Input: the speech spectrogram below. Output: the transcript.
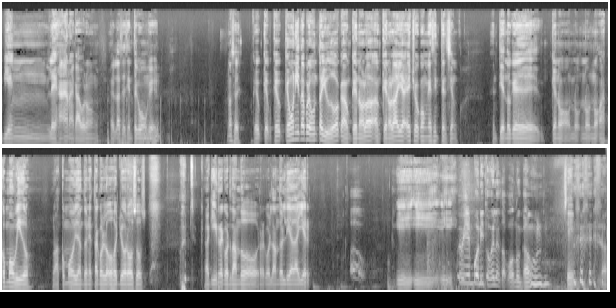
bien lejana, cabrón. ¿Verdad? Se siente como que... No sé. Qué, qué- qué- qué bonita pregunta, Yudoka, aunque no lo, aunque no lo haya hecho con esa intención. Entiendo que, que no, no, no, nos has conmovido. Nos has conmovido. Antonio está con los ojos llorosos. Aquí recordando, recordando el día de ayer. Y, y, y- Fue bien bonito ver esa foto, cabrón. sí, no,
